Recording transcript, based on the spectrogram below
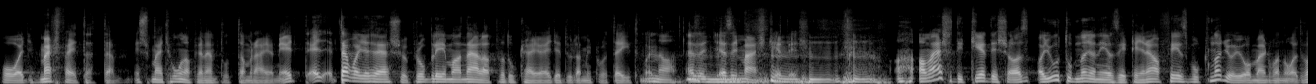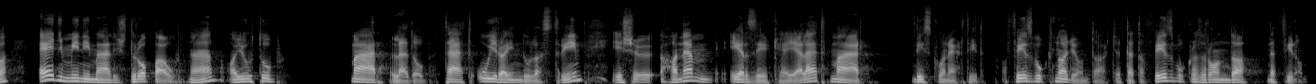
hogy megfejtettem, és már egy hónapja nem tudtam rájönni. Egy, egy, te vagy az első probléma, nálad produkálja egyedül, amikor te itt vagy. Na. Ez, egy, ez egy más kérdés. A, a második kérdés az, a YouTube nagyon érzékeny rá, a Facebook nagyon jól meg van oldva. Egy minimális dropoutnál a YouTube már ledob. Tehát újraindul a stream, és ha nem érzékel jelet, már disconnected. A Facebook nagyon tartja. Tehát a Facebook az ronda, de finom.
